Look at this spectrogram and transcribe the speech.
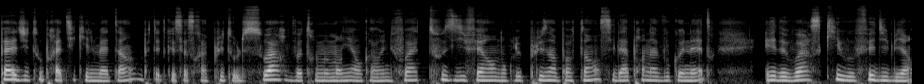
pas du tout pratiquer le matin, peut-être que ça sera plutôt le soir, votre moment. est encore une fois, tous différents. Donc le plus important, c'est d'apprendre à vous connaître et de voir ce qui vous fait du bien.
